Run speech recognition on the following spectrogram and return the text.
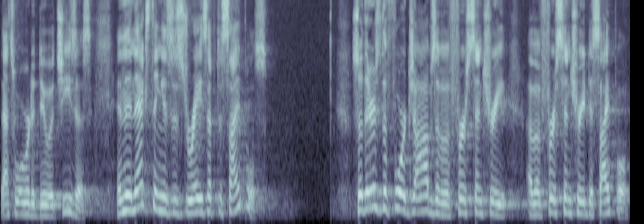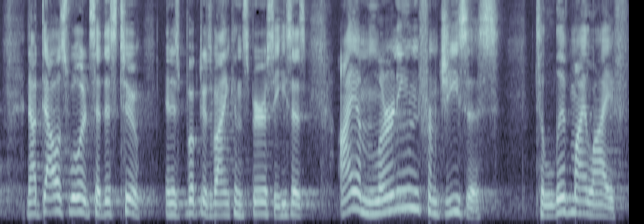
That's what we're to do with Jesus. And the next thing is, is to raise up disciples. So there's the four jobs of a first century of a first century disciple. Now Dallas Willard said this too in his book The Divine Conspiracy. He says, "I am learning from Jesus to live my life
